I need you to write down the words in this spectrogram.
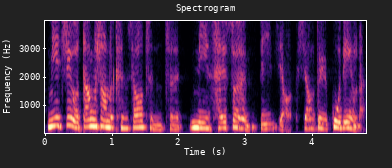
你只有当上了 consultant，你才算比较相对固定了。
